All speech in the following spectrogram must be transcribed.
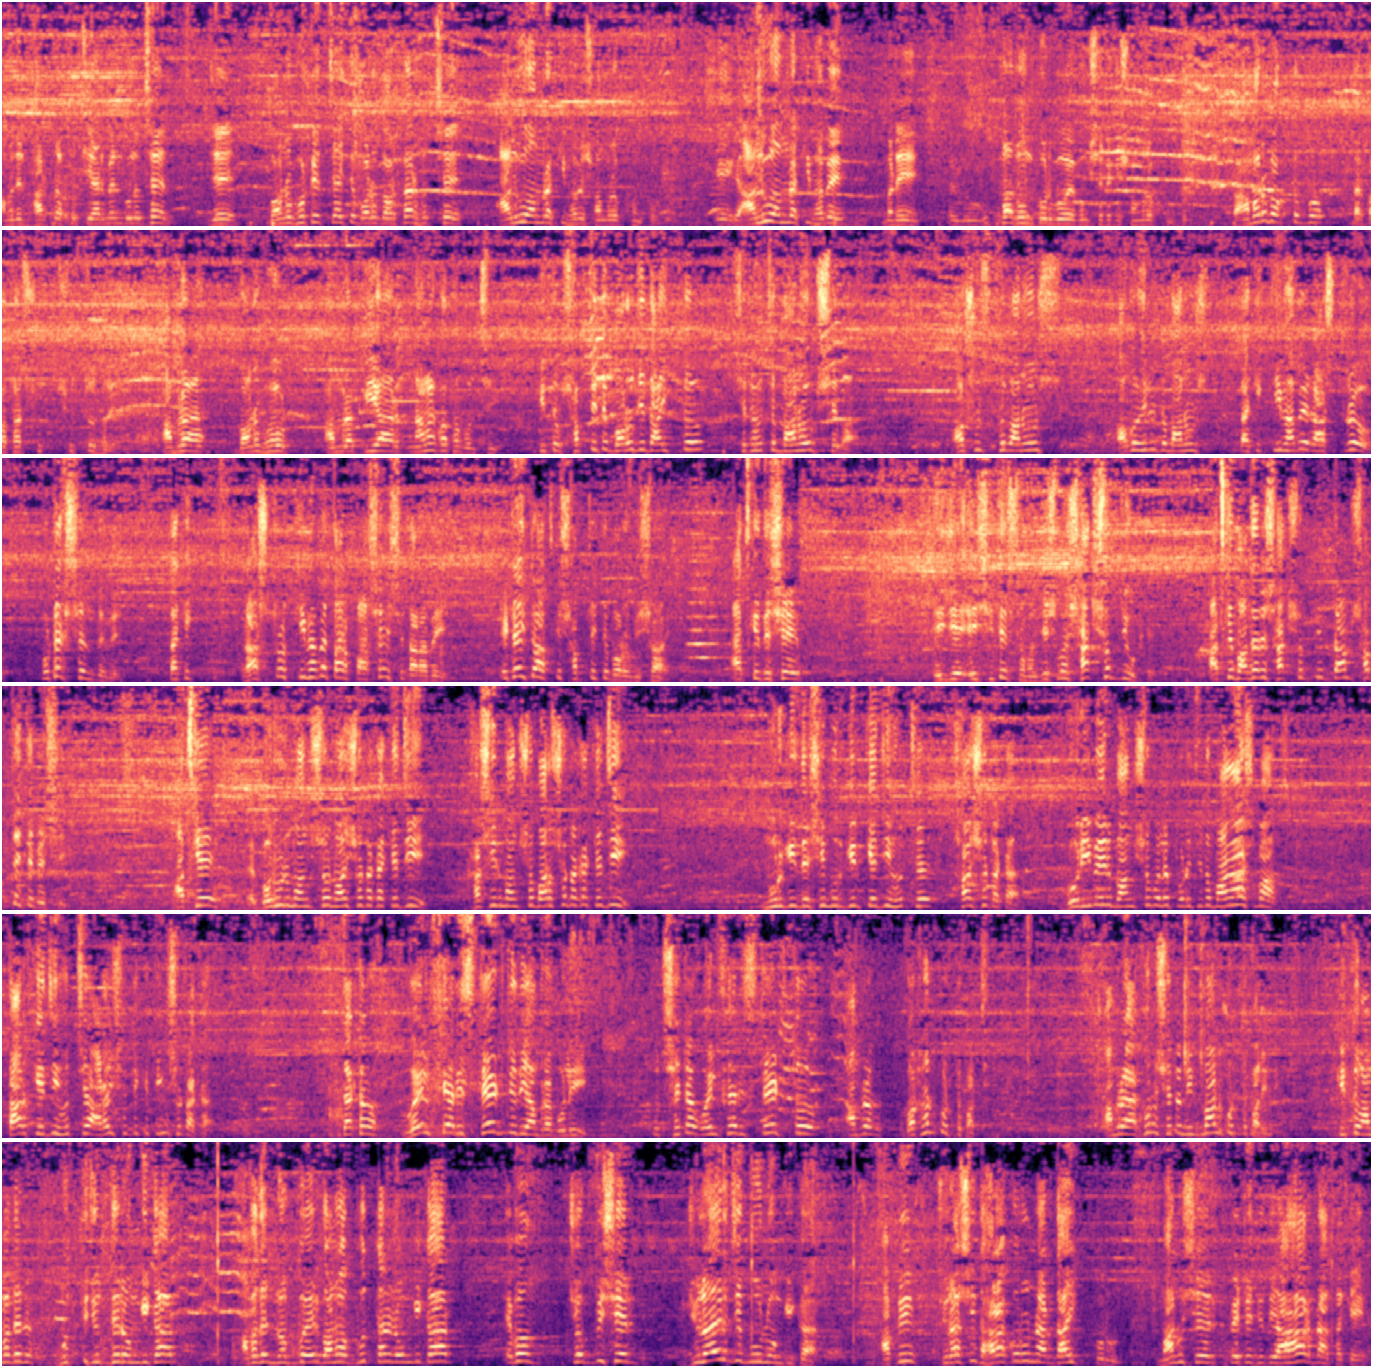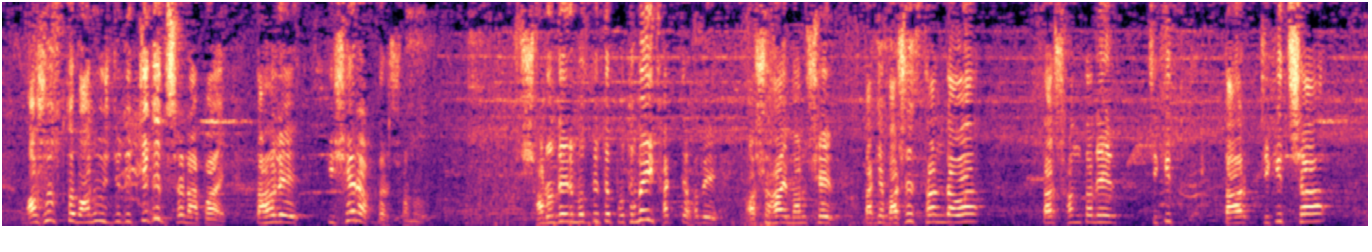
আমাদের ভারপ্রাপ্ত চেয়ারম্যান বলেছেন যে গণভোটের চাইতে বড় দরকার হচ্ছে আলু আমরা কীভাবে সংরক্ষণ করব। এই আলু আমরা কীভাবে মানে উৎপাদন করব এবং সেটাকে সংরক্ষণ করব। তো আমারও বক্তব্য, তার কথার সূত্র ধরে। আমরা গণভোট, আমরা পিয়ার, নানা কথা বলছি। কিন্তু সবচেয়ে বড় যে দায়িত্ব, সেটা হচ্ছে মানব সেবা। অসুস্থ মানুষ, অবহেলিত মানুষ, তাকে কীভাবে রাষ্ট্র প্রোটেকশন দেবে, তাকে রাষ্ট্র কীভাবে তার পাশে এসে দাঁড়াবে, এটাই তো আজকে সবচেয়ে বড় বিষয়। আজকে দেশে এই যে, এই শীতের সময়, যে সময় শাকসবজি উঠে, আজকে বাজারে শাকসবজির দাম সবচেয়ে বেশি। আজকে গরুর মাংস নয়শো টাকা কেজি, খাসির মাংস বারোশো টাকা কেজি, মুরগি, দেশি মুরগির কেজি হচ্ছে ছয়শো টাকা। গরিবের মাংস বলে পরিচিত বাঙাস মাছ, তার কেজি হচ্ছে আড়াইশো থেকে তিনশো টাকা। একটা ওয়েলফেয়ার স্টেট যদি আমরা বলি, তো সেটা ওয়েলফেয়ার স্টেট তো আমরা গঠন করতে পারছি আমরা এখনও সেটা নির্মাণ করতে পারিনি। কিন্তু আমাদের মুক্তিযুদ্ধের অঙ্গীকার, আমাদের নব্বইয়ের গণ অভ্যুত্থানের অঙ্গীকার এবং চব্বিশের জুলাইয়ের যে মূল অঙ্গীকার, আপনি চুরাশি ধারা করুন আর দায়ী করুন। মানুষের পেটে যদি আহার না থাকে, অসুস্থ মানুষ যদি চিকিৎসা না পায়, তাহলে কিসের আপনার সনদ? সনদের মধ্যে তো প্রথমেই থাকতে হবে। অসহায় মানুষের তাকে বাসস্থান দেওয়া, তার সন্তানের চিকিৎ, তার চিকিৎসা,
